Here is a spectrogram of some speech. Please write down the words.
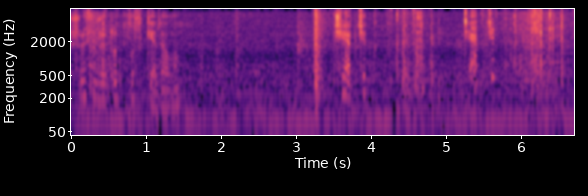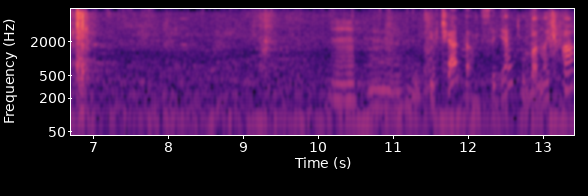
Щось уже тут поскидало. Чепчик. Чепчик. Дівчата сидять у баночках.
